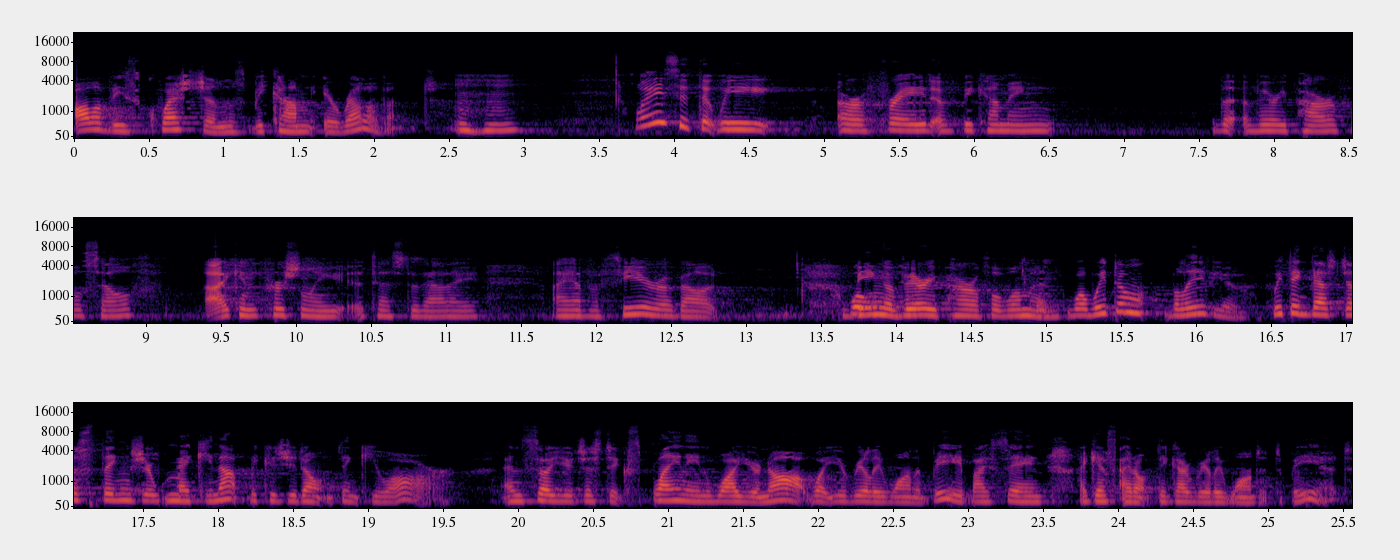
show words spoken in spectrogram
all of these questions become irrelevant mm -hmm. why is it that we are afraid of becoming the, a very powerful self. I can personally attest to that. I, I have a fear about well, being a very powerful woman. Well, we don't believe you. We think that's just things you're making up because you don't think you are. And so you're just explaining why you're not what you really want to be by saying, I guess I don't think I really wanted to be it.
